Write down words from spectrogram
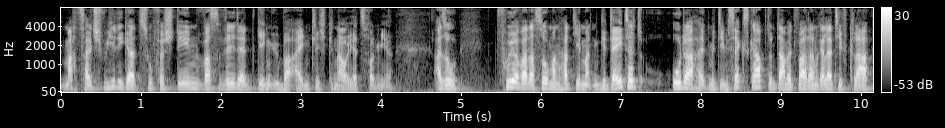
macht es halt schwieriger zu verstehen, was will der Gegenüber eigentlich genau jetzt von mir. Also früher war das so, man hat jemanden gedatet oder halt mit ihm Sex gehabt und damit war dann relativ klar,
